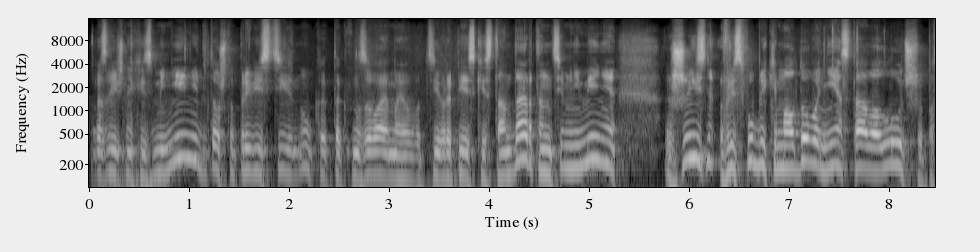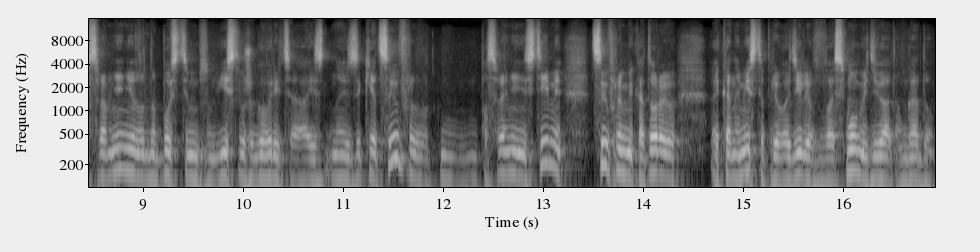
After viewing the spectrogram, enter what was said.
различных изменений для того, чтобы привести, ну, как так называемые вот европейские стандарты, но тем не менее жизнь в Республике Молдова не стала лучше по сравнению, допустим, если уже говорить о, на языке цифр, по сравнению с теми цифрами, которые экономисты приводили в восьмом и девятом году.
